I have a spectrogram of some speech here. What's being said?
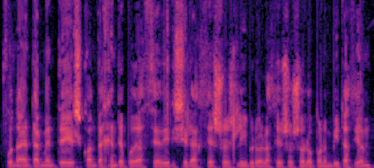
fundamentalmente es cuánta gente puede acceder y si el acceso es libre o el acceso solo por invitación.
